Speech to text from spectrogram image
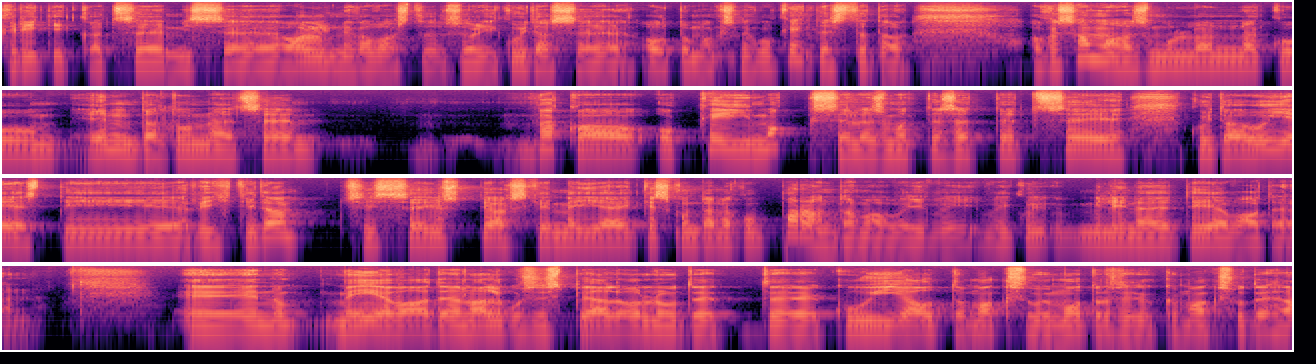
kriitikat, see, mis see algne kavastus oli, kuidas see automaks nagu kehtestada. aga samas mul on nagu endal tunne, et see väga okei okay maks selles mõttes, et, et see, kui ta õieti rihtida, siis see just peakski meie keskkonda nagu parandama või, või, või kui, milline teie vaade on? No meie vaade on algusest peale olnud, et kui automaksu või mootorsõidukimaksu teha,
